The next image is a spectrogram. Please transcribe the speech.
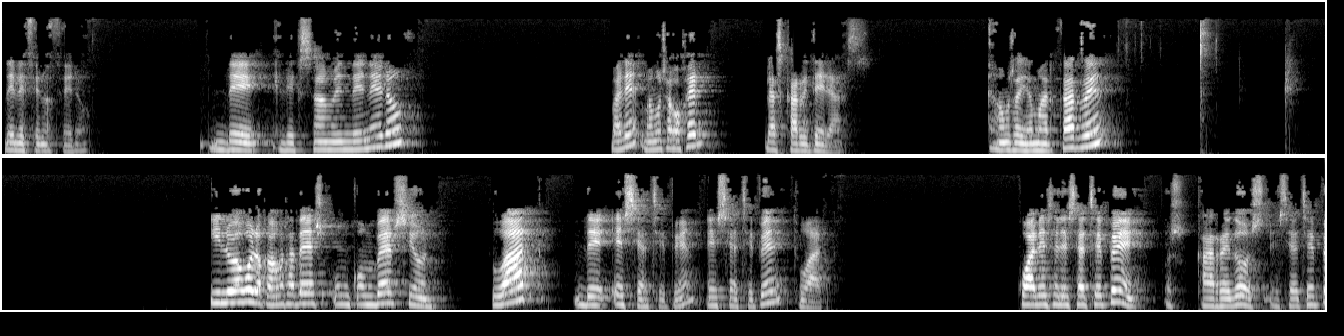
del E00 del examen de enero. ¿Vale? Vamos a coger las carreteras. Vamos a llamar carre. Y luego lo que vamos a hacer es un conversion to arc de SHP, SHP to arc. ¿Cuál es el SHP? Pues carre 2 SHP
